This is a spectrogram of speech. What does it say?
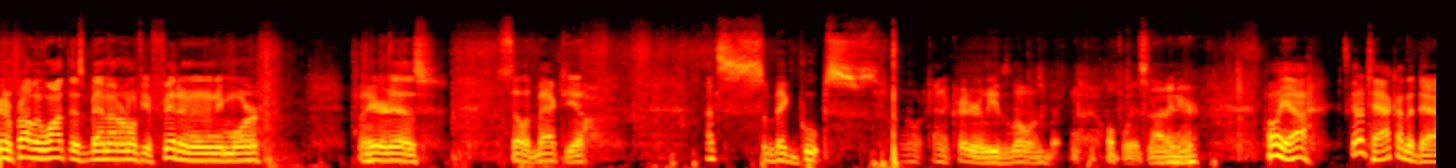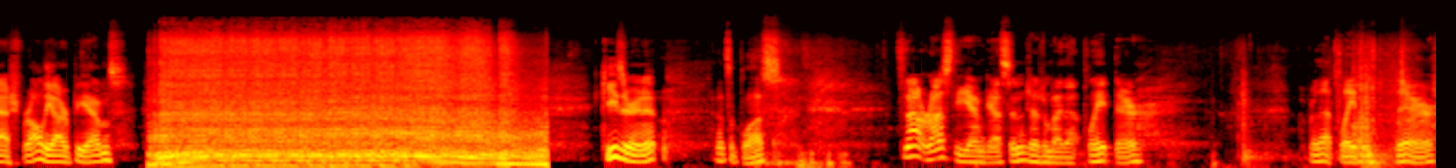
gonna probably want this, Ben. I don't know if you fit in it anymore. But here it is. Sell it back to you. That's some big poops. I don't know what kind of critter leaves those, but hopefully it's not in here. Oh yeah, got a tach on the dash for all the RPMs. Keys are in it. That's a plus. It's not rusty, I'm guessing, judging by that plate there. Or that plate there.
